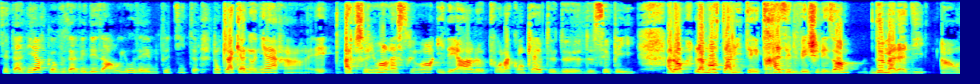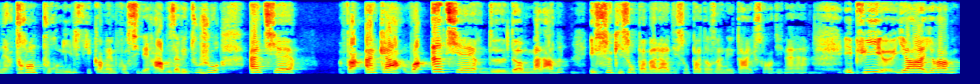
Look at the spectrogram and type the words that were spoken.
c'est-à-dire que vous avez des arroyos, vous avez une petite... Donc la canonnière hein, est absolument l'instrument idéal pour la conquête de, de, ces pays. Alors la mortalité est très élevée chez les hommes de maladies. Hein, on est à 30 pour 1000, ce qui est quand même considérable. Vous avez toujours un tiers enfin un quart, voire un tiers d'hommes malades, et ceux qui sont pas malades, ils sont pas dans un état extraordinaire. Et puis euh, il y, a, y aura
